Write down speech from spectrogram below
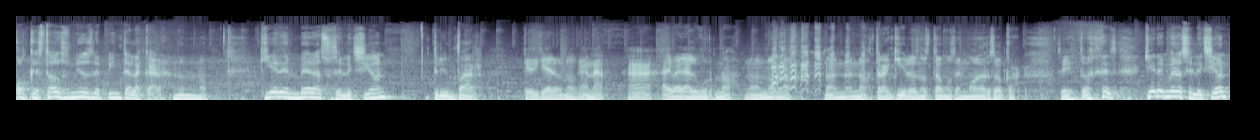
o que Estados Unidos le pinte la cara. No, no, no. Quieren ver a su selección triunfar que dijeron, ¿no? Ganar. Ah, ahí va el albur. No, no, no, no, no, no, no, tranquilos, no estamos en Modern Soccer. ¿Sí? Entonces, quieren ver a selección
